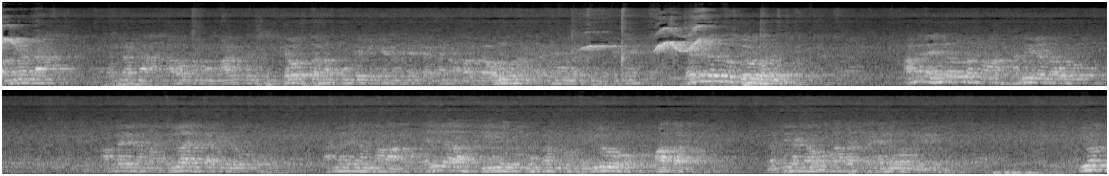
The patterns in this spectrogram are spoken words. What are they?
ಗಂಗಣ್ಣ ಕನ್ನಡ ಅವರು ನಮ್ಮ ಮಾರ್ಗದರ್ಶಿ ದೇವಸ್ಥಾನ ಪೂಜೆಗೆ ನಮಗೆ ಗಂಗಣ್ಣ ಮಾರ್ಗ ಅವ್ರಿಗೂ ನಾನು ಧನ್ಯವಾದ ಎಲ್ಲರೂ ದೇವರು ಆಮೇಲೆ ಎಲ್ಲರೂ ನಮ್ಮ ಅನಿಲನವರು, ಆಮೇಲೆ ನಮ್ಮ ಜಿಲ್ಲಾಧಿಕಾರಿಗಳು, ಆಮೇಲೆ ನಮ್ಮ ಎಲ್ಲ ಹಿರಿಯರು, ಮುಖಂಡರು, ಎಲ್ಲರೂ ಮಾತಾಡ್ತಾರೆ. ನಜೀರಣ್ಣ ಅವರು ಮಾತಾಡ್ತಾರೆ ಎಲ್ಲವನ್ನು ಹೇಳಿದ್ದಾರೆ ಇವತ್ತು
